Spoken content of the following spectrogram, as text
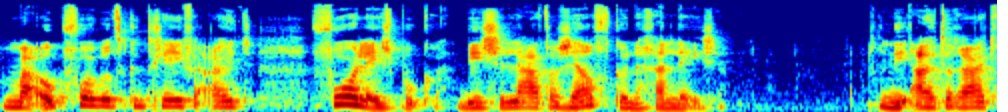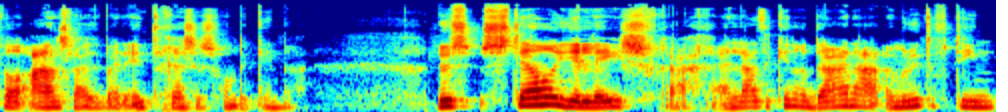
maar ook voorbeelden kunt geven uit voorleesboeken, die ze later zelf kunnen gaan lezen. En die uiteraard wel aansluiten bij de interesses van de kinderen. Dus stel je leesvragen en laat de kinderen daarna een minuut of tien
